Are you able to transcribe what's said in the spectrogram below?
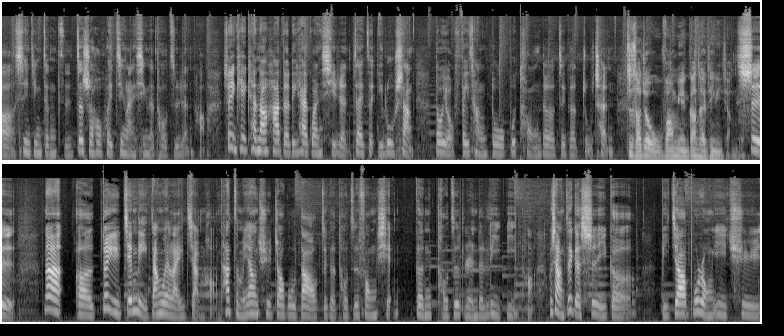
呃现金增资，这时候会进来新的投资人哈。所以你可以看到他的利害关系人在这一路上都有非常多不同的这个组成，至少就五方面。刚才听你讲的是。那呃，对于监理单位来讲，哈，他怎么样去照顾到这个投资风险跟投资人的利益，哈，我想这个是一个比较不容易去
